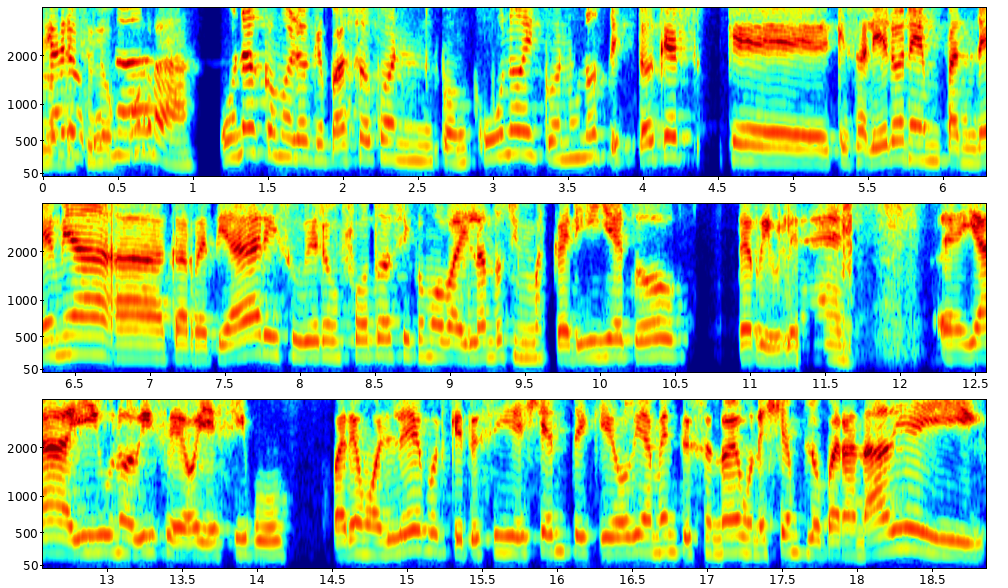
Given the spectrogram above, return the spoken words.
claro, se una, una, como lo que pasó con, con Kuno y con unos TikTokers que, que, salieron en pandemia a carretear y subieron fotos así como bailando sin mascarilla y todo terrible. Eh, ya ahí uno dice, oye, sí, pues parémosle porque te sigue gente que obviamente eso no es un ejemplo para nadie y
